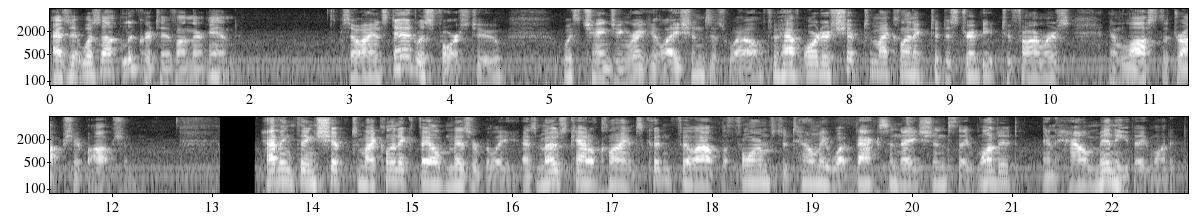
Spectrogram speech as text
as it was not lucrative on their end. So I instead was forced to, with changing regulations as well, to have orders shipped to my clinic to distribute to farmers and lost the dropship option. Having things shipped to my clinic failed miserably, as most cattle clients couldn't fill out the forms to tell me what vaccinations they wanted and how many they wanted.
